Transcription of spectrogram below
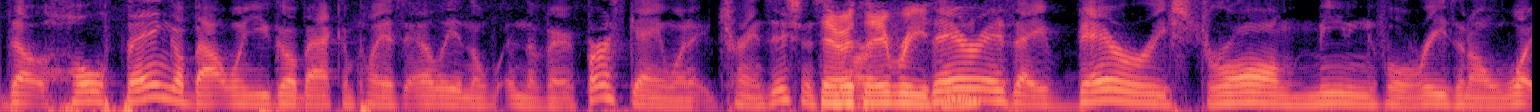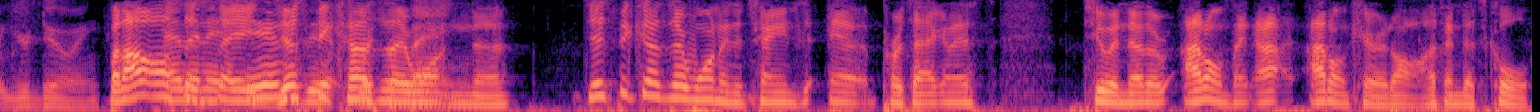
the whole thing about when you go back and play as Ellie in the in the very first game when it transitions, There to a reason. There is a very strong, meaningful reason on what you're doing. But I'll also say just because with the they're wanting to just because they're wanting to change uh, protagonist to another I don't think I, I don't care at all. I think that's cool.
